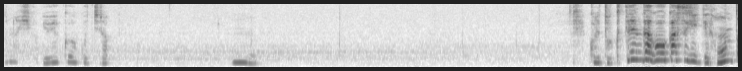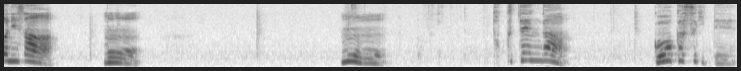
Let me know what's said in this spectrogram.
どの日が予約はこちら。うんこれ得点が豪華すぎて本当にさもうもう得点が豪華すぎて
